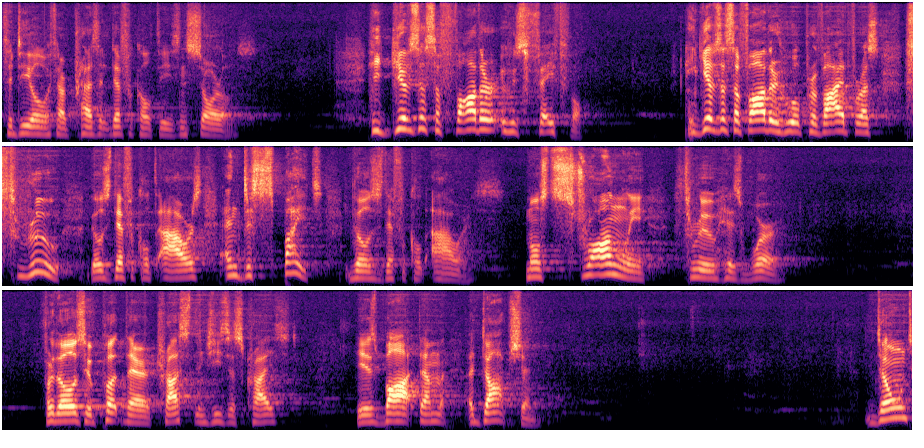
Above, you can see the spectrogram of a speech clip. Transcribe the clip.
to deal with our present difficulties and sorrows. He gives us a Father who's faithful. He gives us a Father who will provide for us through those difficult hours and despite those difficult hours, most strongly through His Word. For those who put their trust in Jesus Christ, He has bought them adoption. Don't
